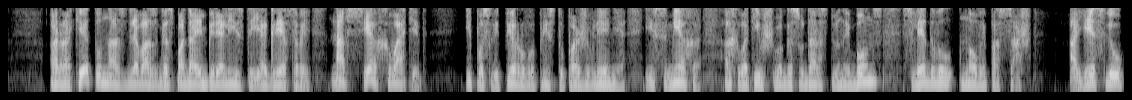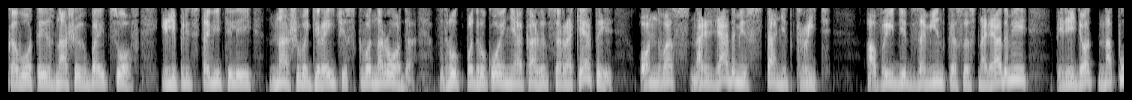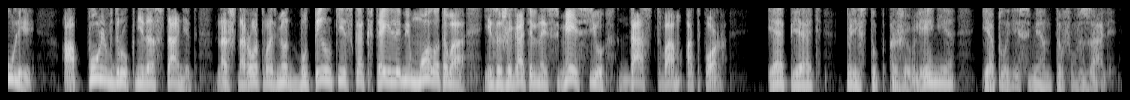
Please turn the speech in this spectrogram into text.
«А ракет у нас для вас, господа империалисты и агрессоры, на всех хватит!» И после первого приступа оживления и смеха, охватившего государственный бонс, следовал новый пассаж — а если у кого-то из наших бойцов или представителей нашего героического народа вдруг под рукой не окажется ракеты, он вас снарядами станет крыть, а выйдет заминка со снарядами, перейдет на пули, а пуль вдруг не достанет, наш народ возьмет бутылки с коктейлями Молотова и зажигательной смесью даст вам отпор. И опять приступ оживления — и аплодисментов в зале.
